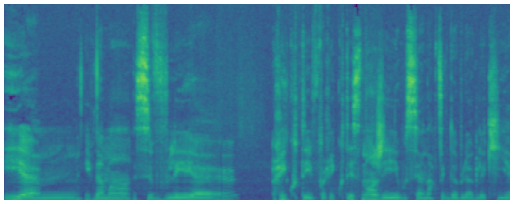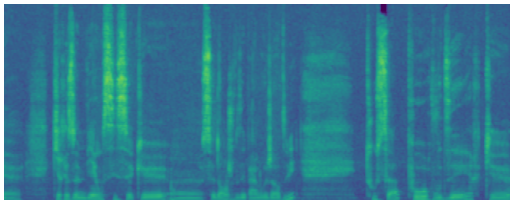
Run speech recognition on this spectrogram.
Et euh, évidemment, si vous voulez euh, réécouter, vous pouvez réécouter. Sinon, j'ai aussi un article de blog là, qui, euh, qui résume bien aussi ce, que ce dont je vous ai parlé aujourd'hui. Tout ça pour vous dire que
